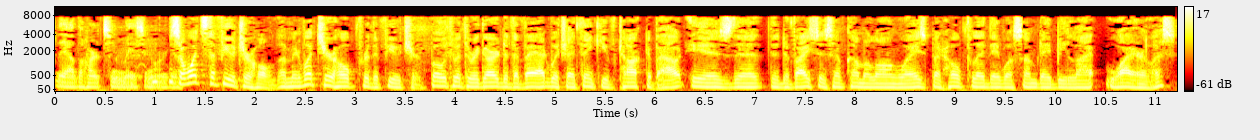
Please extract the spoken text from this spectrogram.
yeah, the heart's an amazing organ. So what's the future hold? I mean, what's your hope for the future? Both with regard to the VAD, which I think you've talked about, is that the devices have come a long ways, but hopefully they will someday be li- wireless.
